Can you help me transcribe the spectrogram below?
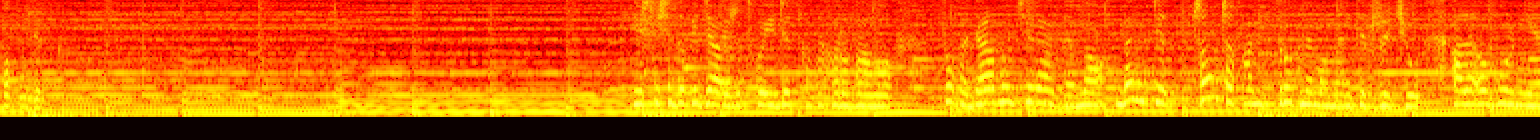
wokół dziecka. Jeśli się dowiedziałeś, że twoje dziecko zachorowało, słuchaj, dałabym ci radę. No, będzie, są czasami trudne momenty w życiu, ale ogólnie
